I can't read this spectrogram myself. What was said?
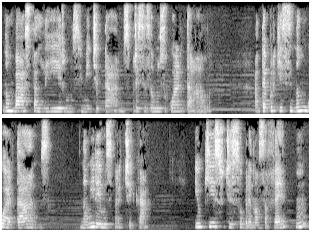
Não basta lermos e meditarmos, precisamos guardá-la. Até porque, se não guardarmos, não iremos praticar e o que isso diz sobre a nossa fé? Hum?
